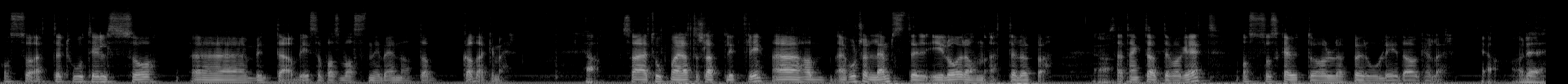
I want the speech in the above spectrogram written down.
Og så etter to til så eh, begynte jeg å bli såpass vassen i beina at da gadd jeg ikke mer. Så jeg tok meg rett og slett litt fri. Jeg hadde fortsatt lemster i lårene etter løpet, Ja. så jeg tenkte at det var greit. Og så skal jeg ut og løpe rolig i dag heller. Ja, og det,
